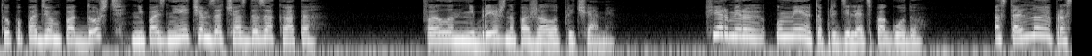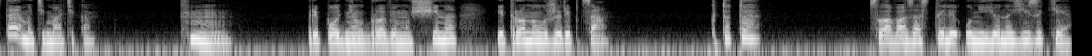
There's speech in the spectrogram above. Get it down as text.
то попадем под дождь не позднее, чем за час до заката». Феллон небрежно пожала плечами. «Фермеры умеют определять погоду. Остальное — простая математика». «Хм...» — приподнял брови мужчина и тронул жеребца. «Кто-то...» Слова застыли у нее на языке,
